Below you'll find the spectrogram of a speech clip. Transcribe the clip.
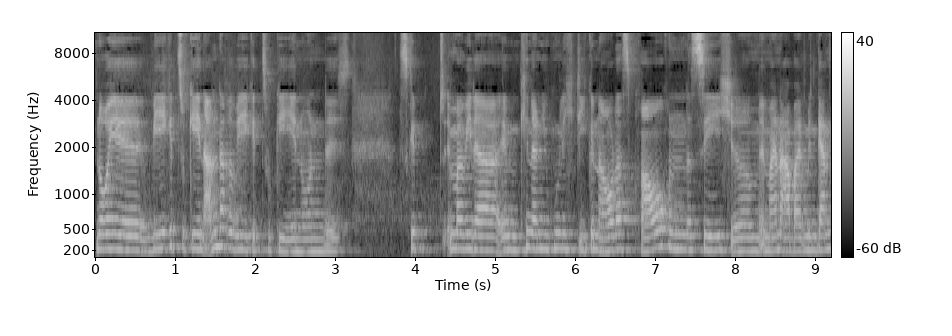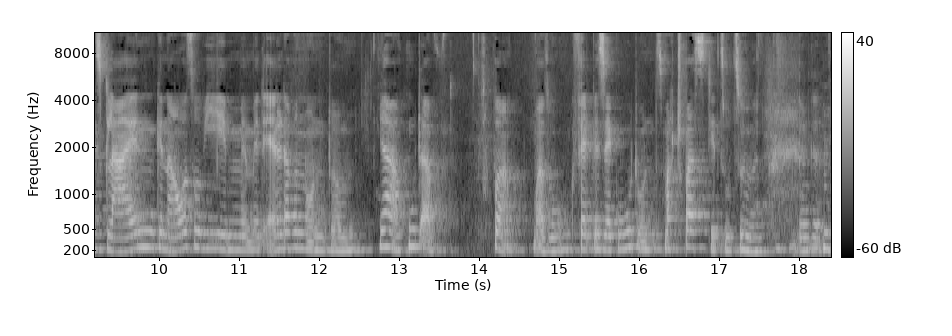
neue Wege zu gehen, andere Wege zu gehen. Und ich, es gibt immer wieder Kinder und Jugendliche, die genau das brauchen. Das sehe ich ähm, in meiner Arbeit mit ganz Kleinen genauso wie eben mit Älteren. Und ähm, ja, Hut ab. Super. Also gefällt mir sehr gut und es macht Spaß, dir zuzuhören. Danke.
